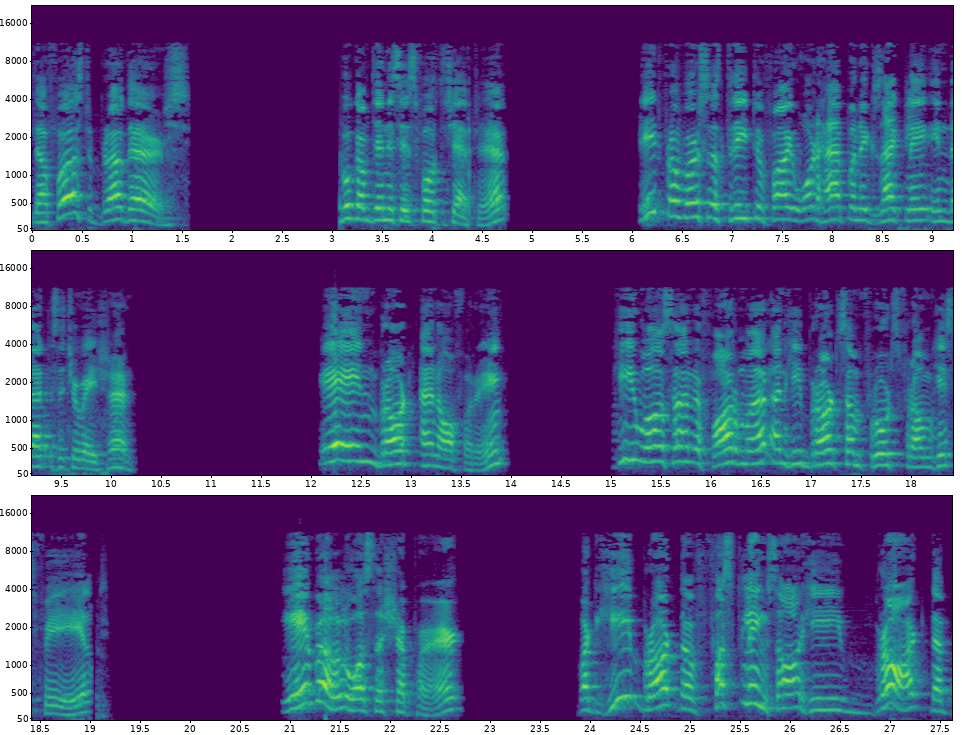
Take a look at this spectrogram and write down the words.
the first brothers. Book of Genesis, fourth chapter. Read from verses 3 to 5 what happened exactly in that situation. Cain brought an offering. He was a farmer and he brought some fruits from his field. Abel was the shepherd, but he brought the firstlings or he brought the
